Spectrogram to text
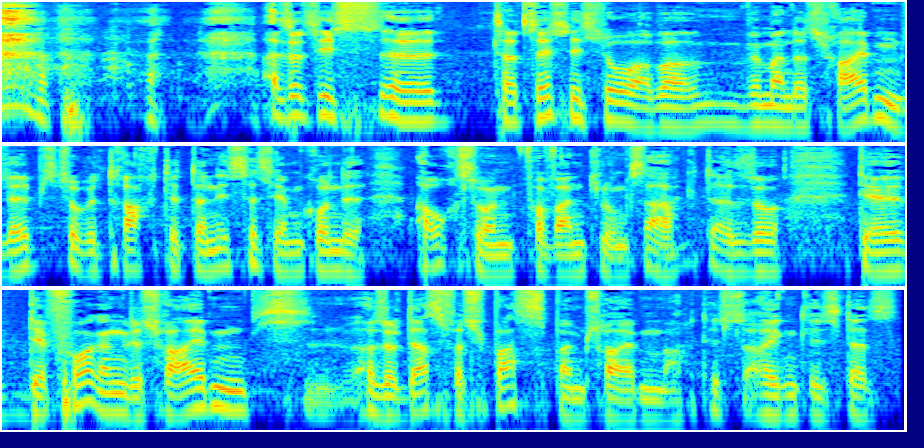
also es ist äh, tatsächlich so, aber wenn man das Schreiben selbst so betrachtet, dann ist das ja im Grunde auch so ein Verwandlungsakt. Also der, der Vorgang des Schreibens, also das, was Spaß beim Schreiben macht, ist eigentlich, das,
